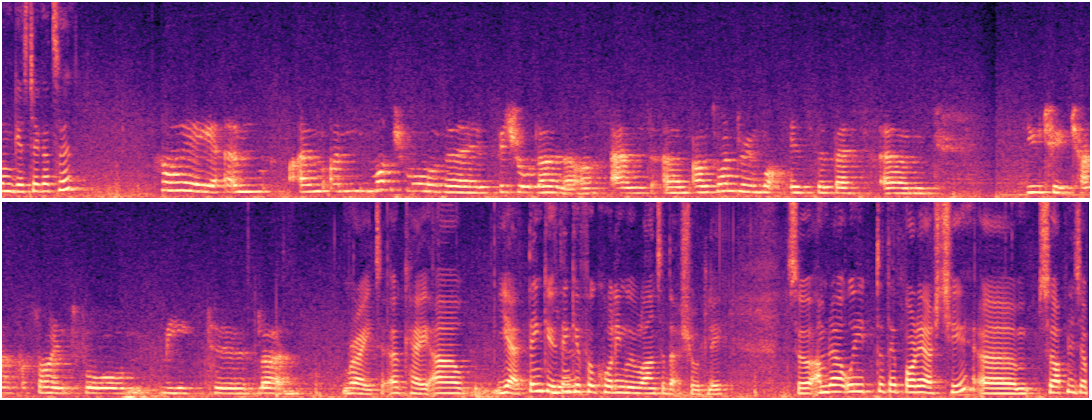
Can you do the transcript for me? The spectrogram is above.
এবং গেস্টের কাছে Hi, um, I'm, I'm much more of a visual learner, and um, I was wondering what is the best um, YouTube channel for science for me to learn. Right. Okay. Uh, yeah. Thank you. Thank you for calling. We will answer that shortly. So আমরা ওইটাতে পরে আসছি। সো আপনি যা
